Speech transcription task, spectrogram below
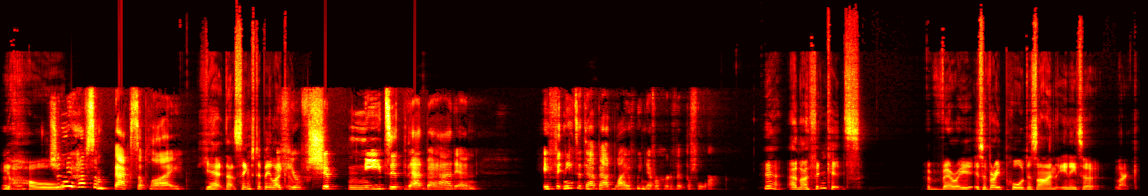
your whole Shouldn't you have some back supply yeah, that seems to be like if your ship needs it that bad? And if it needs it that bad, why have we never heard of it before? yeah, and I think it's a very it's a very poor design that you need to like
